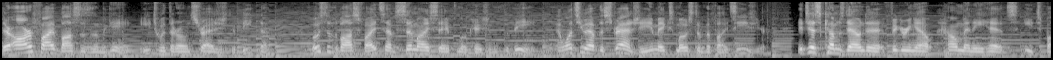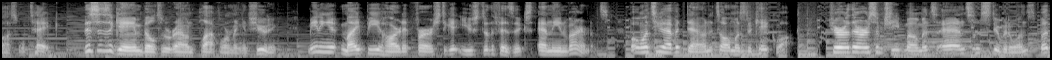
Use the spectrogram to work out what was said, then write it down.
There are five bosses in the game, each with their own strategy to beat them. Most of the boss fights have semi-safe locations to be, and once you have the strategy, it makes most of the fights easier. It just comes down to figuring out how many hits each boss will take. This is a game built around platforming and shooting, meaning it might be hard at first to get used to the physics and the environments, but once you have it down, it's almost a cakewalk. Sure, there are some cheap moments and some stupid ones, but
